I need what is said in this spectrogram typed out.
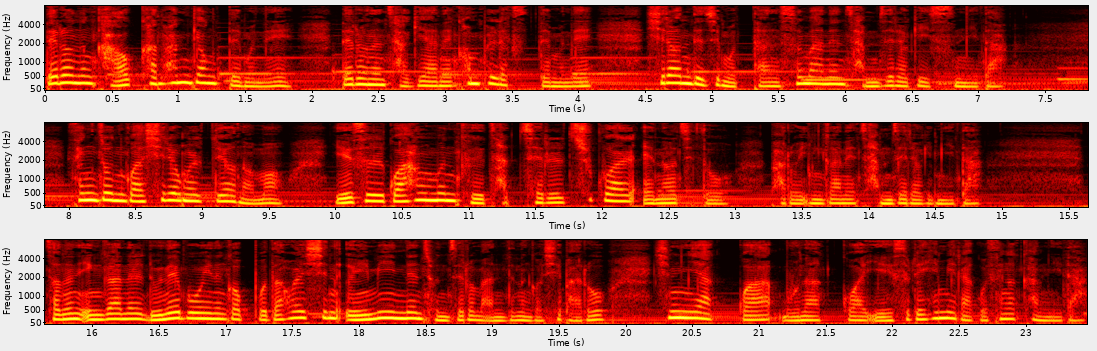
때로는 가혹한 환경 때문에, 때로는 자기 안의 컴플렉스 때문에 실현되지 못한 수많은 잠재력이 있습니다. 생존과 실용을 뛰어넘어 예술과 학문 그 자체를 추구할 에너지도 바로 인간의 잠재력입니다. 저는 인간을 눈에 보이는 것보다 훨씬 의미 있는 존재로 만드는 것이 바로 심리학과 문학과 예술의 힘이라고 생각합니다.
